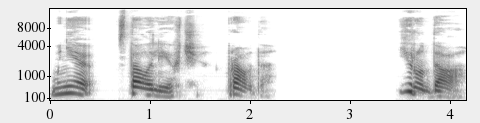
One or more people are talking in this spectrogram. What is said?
Мне стало легче, правда. Ерунда.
